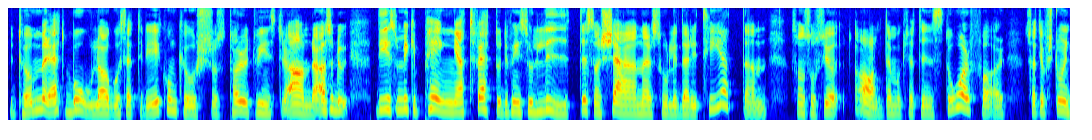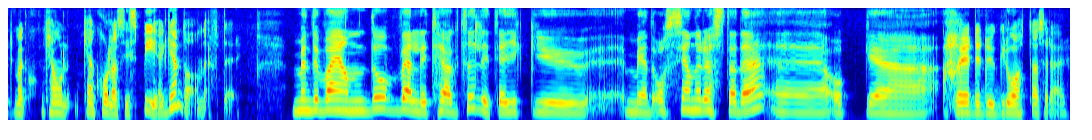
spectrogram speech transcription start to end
du tömmer ett bolag och sätter det i konkurs och så tar du ut vinster i andra. Alltså du, det är så mycket pengatvätt och det finns så lite som tjänar solidariteten som socialdemokratin står för. Så att jag förstår inte hur man kan, kan kolla sig i spegeln dagen efter. Men det var ändå väldigt högtidligt. Jag gick ju med Ossian och röstade. Eh, och, eh, Började du gråta sådär?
